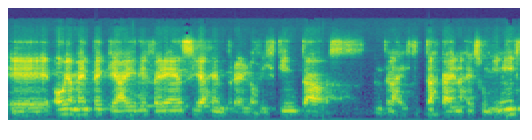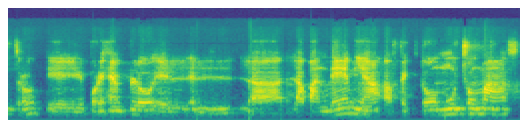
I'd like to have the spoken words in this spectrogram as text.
Eh, obviamente que hay diferencias entre, los distintas, entre las distintas cadenas de suministro. Eh, por ejemplo, la, pandemia afectó mucho más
